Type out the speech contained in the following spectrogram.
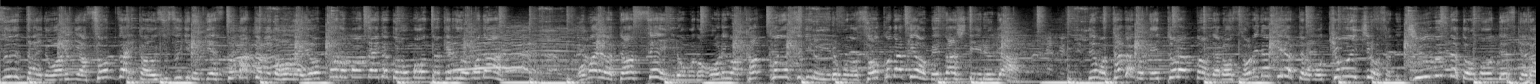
図体の割には存在感薄すぎるゲストバトラーの方がよっぽど問題だと思うんだけれどもな。お前はダッセー色物俺はかっこよすぎる色物そこだけを目指しているが。でもただのネットラッパーだろ。それだけだったらもう京一郎さんで十分だと思うんですけど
